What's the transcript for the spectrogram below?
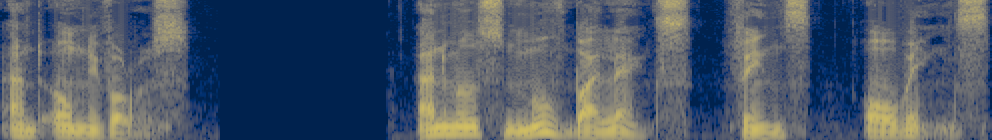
and omnivorous. Animals move by legs, fins, or wings.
